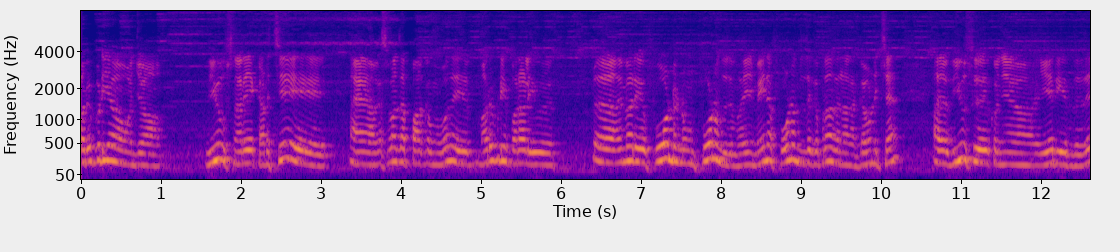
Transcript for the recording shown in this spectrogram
மறுபடியும் கொஞ்சம் வியூஸ் நிறைய கிடச்சி அகஸ்மாத்தாக பார்க்கும்போது மறுபடியும் பரவாயில்ல அது மாதிரி ஃபோன் ரெண்டு மூணு ஃபோன் வந்தது மெயினாக ஃபோன் வந்ததுக்கப்புறம் அதை நான் கவனித்தேன் அது வியூஸு கொஞ்சம் ஏறி இருந்தது.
